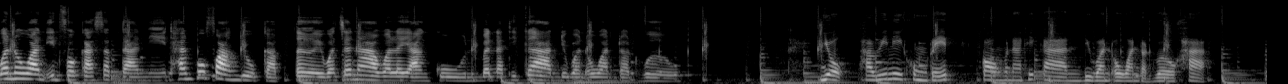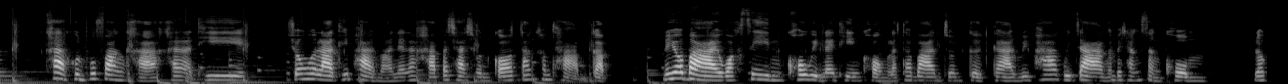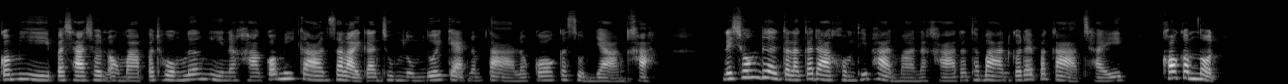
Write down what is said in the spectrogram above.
One O One In Focus สัปดาห์นี้ ท่านผู้ฟังอยู่กับเตย วจนาวรรลยางกูร บรรณาธิการ The One O One dot worldหยกภาวินีคงฤทธิ์กองบรรณาธิการ The One O One dot world ค่ะ ค่ะคุณผู้ฟังคะขณะที่ช่วงเวลาที่ผ่านมาเนี่ยนะคะ ประชาชนก็ตั้งคำถามกับนโยบายวัคซีนโควิด -19 ของรัฐบาลจนเกิดการวิพากษ์วิจารณ์กันไปทั้งสังคม แล้วก็มีประชาชนออกมาประท้วงเรื่องนี้นะคะ ก็มีการสลายการชุมนุมด้วยแก๊สน้ำตา แล้วก็กระสุนยางค่ะ ในช่วงเดือนกรกฎาคมที่ผ่านมานะคะ รัฐบาลก็ได้ประกาศใช้ข้อกำหนด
